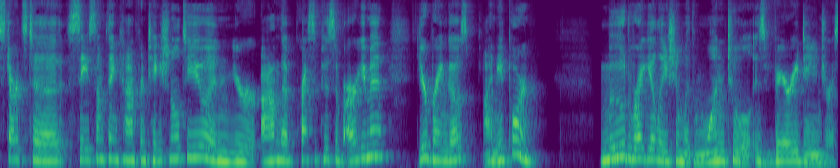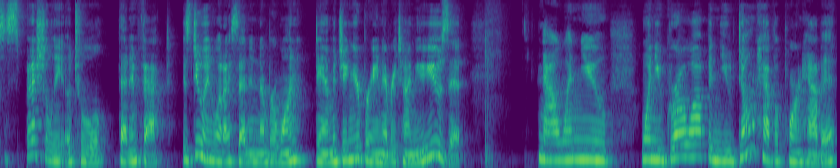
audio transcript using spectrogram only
starts to say something confrontational to you and you're on the precipice of argument, your brain goes, I need porn. Mood regulation with one tool is very dangerous, especially a tool that, in fact, is doing what I said in number one, damaging your brain every time you use it. Now, when you when you grow up and you don't have a porn habit,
